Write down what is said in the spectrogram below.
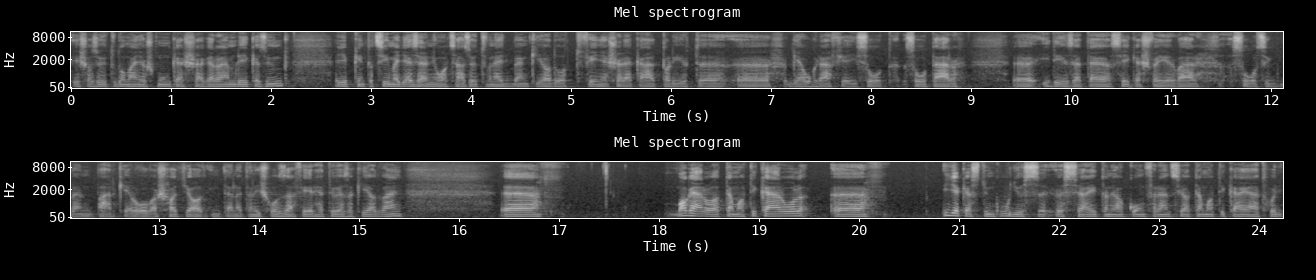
és az ő tudományos munkásságára emlékezünk. Egyébként a cím egy 1851-ben kiadott Fényeselek által írt geográfiai szót, szótár idézete Székesfehérvár szócikben bárki elolvashatja, interneten is hozzáférhető ez a kiadvány. Magáról a tematikáról igyekeztünk úgy össze, összeállítani a konferencia tematikáját, hogy,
